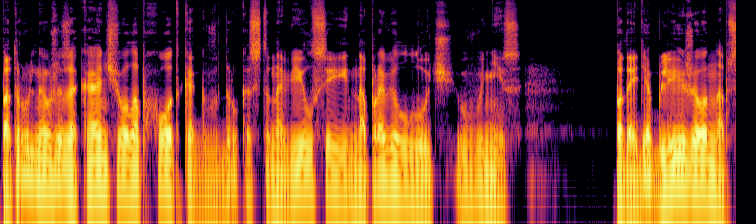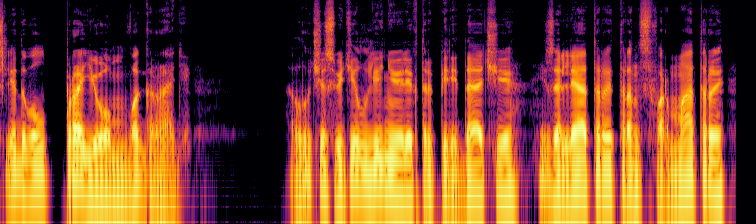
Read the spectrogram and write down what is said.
Патрульный уже заканчивал обход, как вдруг остановился и направил луч вниз. Подойдя ближе, он обследовал проем в ограде. Луч осветил линию электропередачи, изоляторы, трансформаторы —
